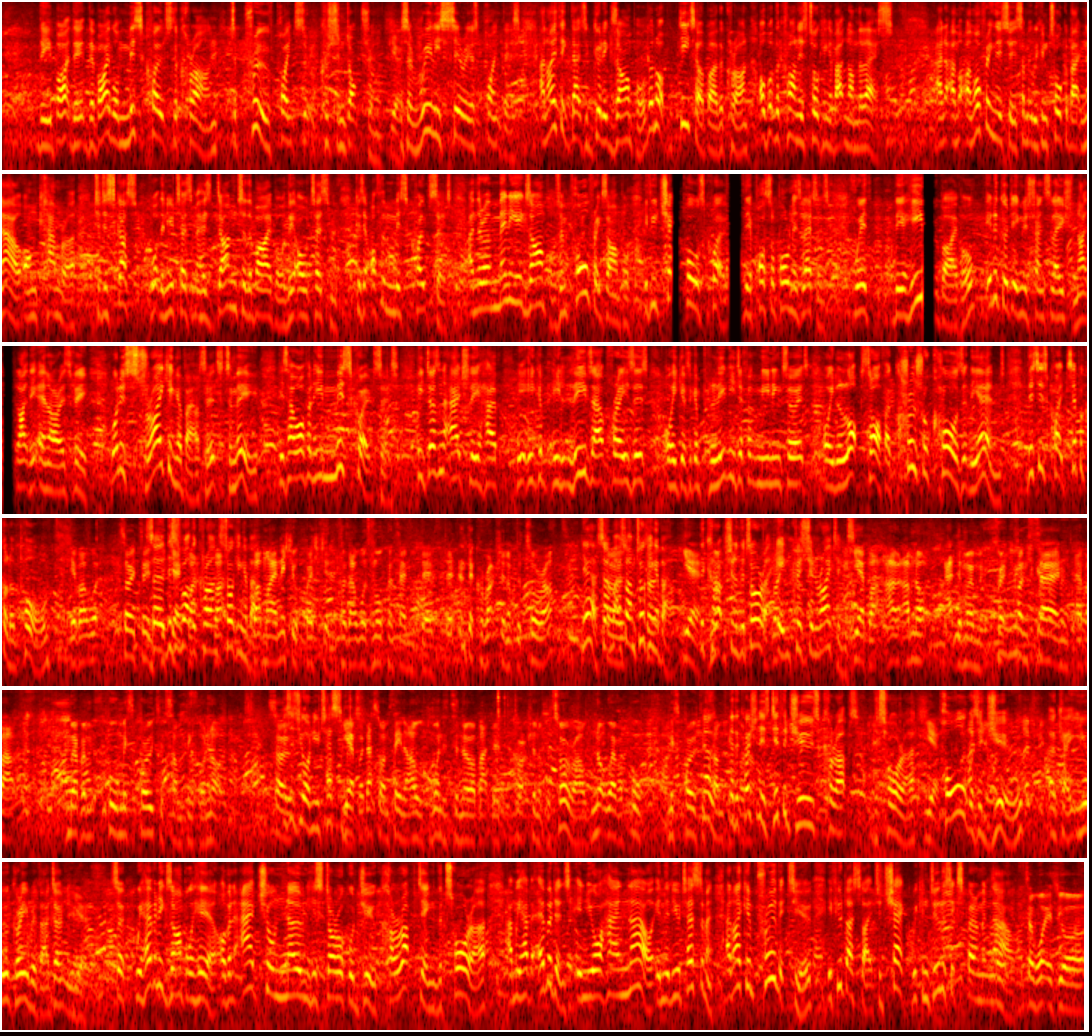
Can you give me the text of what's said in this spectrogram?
the, the, the Bible misquotes the Quran to prove points of Christian doctrine. Yeah. It's a really serious point, this. And I think that's a good example, they're not detailed by the Quran, of what the Quran is talking about nonetheless. And I'm, I'm offering this as something we can talk about now on camera to discuss what the New Testament has done to the Bible, the Old Testament, because it often misquotes it. And there are many examples. And Paul, for example, if you check Paul's quote, the Apostle Paul in his letters, with the Hebrew Bible in a good English translation, like, like the NRSV. What is striking about it, to me, is how often he misquotes it. He doesn't actually have, he, he, he leaves out phrases, or he gives a completely different meaning to it, or he lops off a crucial clause at the end. This is quite typical of Paul. Yeah, but what, sorry to So this is what the but- Quran's but- talking about. But my initial question, because I was more concerned with the, the, the corruption of the Torah. Yeah, so, So- that's what I'm talking so- about. yeah, the no, corruption of the Torah but- in Christian writings. Yeah, but I, I'm not at the moment concerned about whether Paul misquoted something or not. So This is your New Testament. Yeah, but that's what I'm saying. I wanted to know about the corruption of the Torah, not whether Paul misquoted No, something. no, the question not. is, did the Jews corrupt the Torah? Yes. Paul was a Jew. Okay, you agree with that, don't you? Yes. So we have an example here of an actual known historical Jew corrupting the Torah, and we have evidence in your hand now in the New Testament. And I can prove it to you if you'd just like to check. We can do this experiment now. So what is your?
